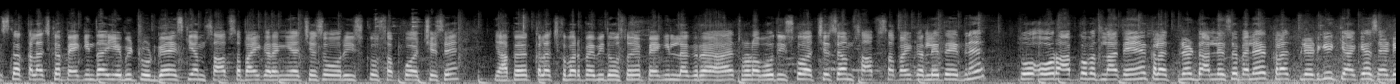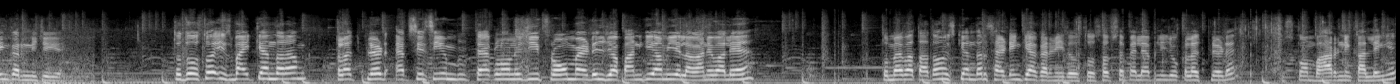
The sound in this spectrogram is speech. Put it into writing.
इसका क्लच का पैकिंग था, ये भी टूट गया, इसकी हम साफ़ सफ़ाई करेंगे अच्छे से और इसको सबको अच्छे से। यहाँ पे क्लच खबर पे भी दोस्तों ये पैकिंग लग रहा है थोड़ा बहुत, इसको अच्छे से हम साफ़ सफ़ाई कर लेते हैं इतने। तो और आपको बतलाते हैं क्लच प्लेट डालने से पहले क्लच प्लेट की क्या क्या सेटिंग करनी चाहिए। तो दोस्तों इस बाइक के अंदर हम clutch plate F technology from मेडिल जापान की हम ये लगाने वाले हैं। तो मैं बताता हूँ इसके अंदर सेटिंग क्या करनी है दोस्तों। सबसे पहले अपनी जो क्लच प्लेट है उसको हम बाहर निकाल लेंगे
